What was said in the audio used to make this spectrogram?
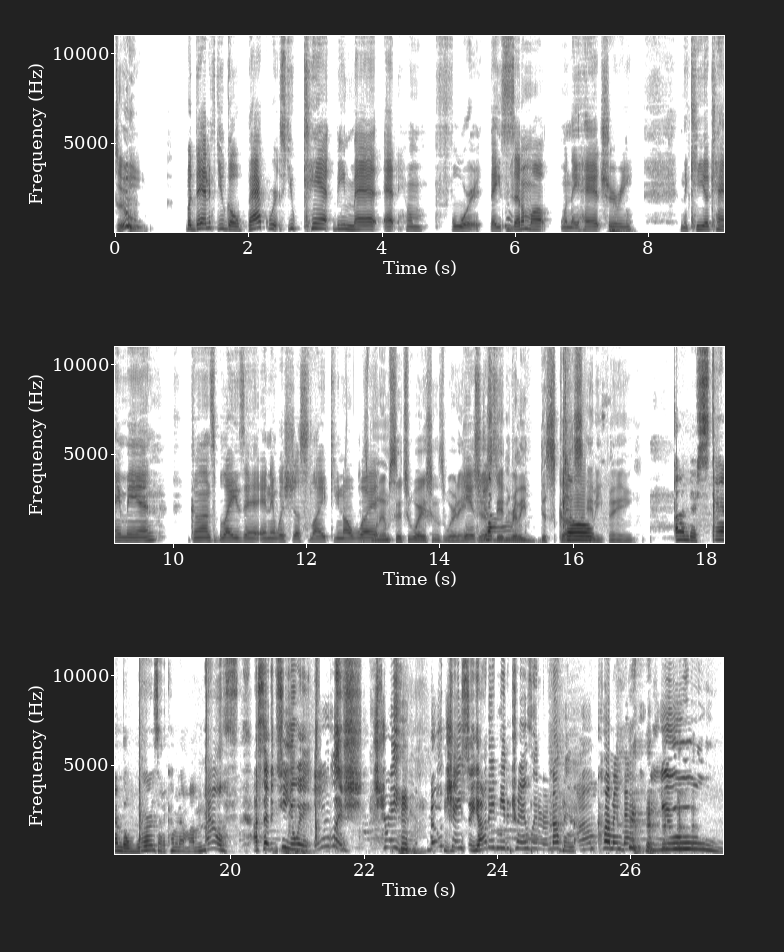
dude. But then if you go backwards, you can't be mad at him for it. They mm. set him up when they had Shuri. Nakia came in, guns blazing, and it was just like, you know It's what? one of them situations where they It's just just- didn't really discuss Don't- anything. Understand the words that are coming out my mouth. I said it to you in English, straight, no chaser. Y'all didn't need a translator or nothing. I'm coming back to you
